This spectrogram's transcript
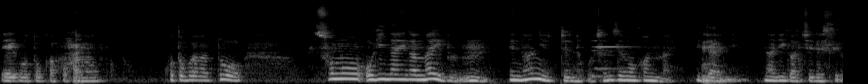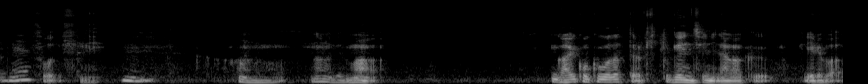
英語とか他の言葉だと、その補いがない分え何言ってんだか全然わかんないみたいになりがちですよね。そうですね。うん。あのなのでまあ外国語だったらきっと現地に長くいれば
